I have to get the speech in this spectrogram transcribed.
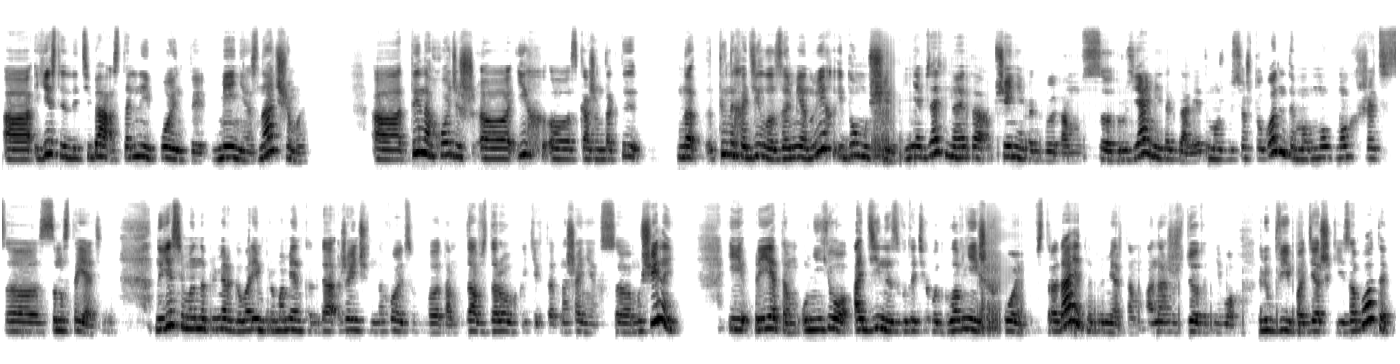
а, если для тебя остальные поинты менее значимы, а, ты находишь а, их, скажем так, ты на, ты находила замену их и до мужчин. И не обязательно это общение как бы там с друзьями и так далее. Это может быть все что угодно, ты мог, мог решать с, самостоятельно. Но если мы, например, говорим про момент, когда женщина находится в, там, да, в здоровых каких-то отношениях с мужчиной, и при этом у нее один из вот этих вот главнейших поинтов страдает, например, там, она ждет от него любви, поддержки и заботы,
